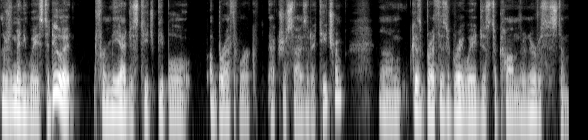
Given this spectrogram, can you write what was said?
there's many ways to do it. For me, I just teach people a breath work exercise that I teach them um, because breath is a great way just to calm their nervous system.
